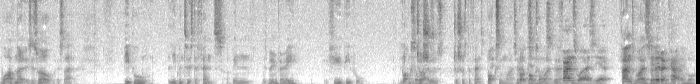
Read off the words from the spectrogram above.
what I've noticed as well is that people leaping to his defence. I've been there's been very few people leaping to Boxer-wise. Joshua's Joshua's defence, boxing wise, yeah, Boxing boxing wise, wise, yeah. fans wise, yeah, Fans wise, but yeah. they don't count anymore.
